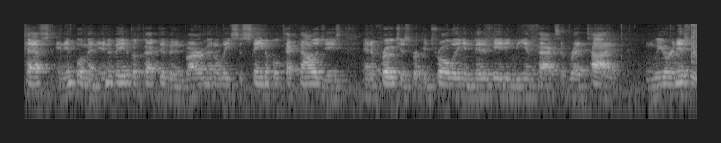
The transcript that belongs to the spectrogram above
test, and implement innovative, effective, and environmentally sustainable technologies and approaches for controlling and mitigating the impacts of red tide. When we were in Israel,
